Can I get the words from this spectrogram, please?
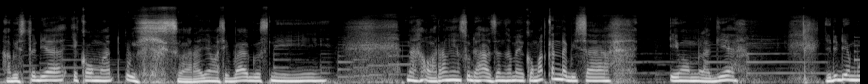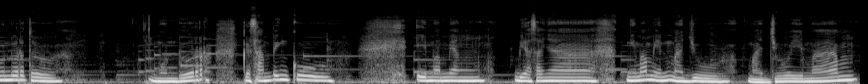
Habis itu dia ikomat. Wih suaranya masih bagus nih. Nah orang yang sudah azan sama ikomat kan udah bisa imam lagi ya. Jadi dia mundur tuh. Mundur ke sampingku. Imam yang biasanya ngimamin maju. Maju imam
